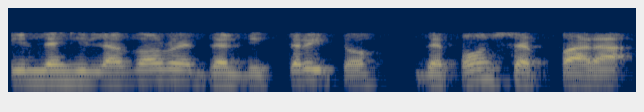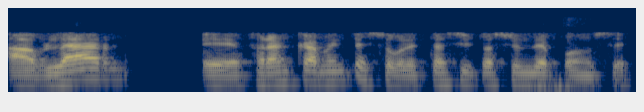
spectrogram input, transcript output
y legisladores del distrito de Ponce para hablar eh, francamente sobre esta situación de Ponce.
